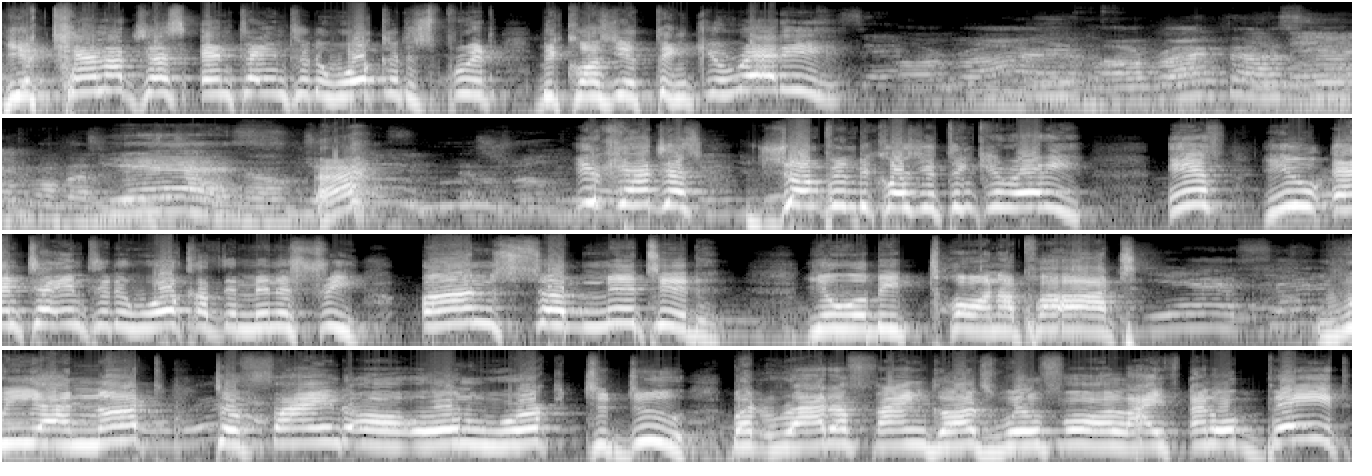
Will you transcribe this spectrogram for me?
You cannot just enter into the work of the Spirit because you think you're ready. All right. All right, Pastor. Yes. Huh? You can't just jump in because you think you're ready. If you enter into the work of the ministry unsubmitted, you will be torn apart. Yes. We are not to find our own work to do, but rather find God's will for our life and obey it.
